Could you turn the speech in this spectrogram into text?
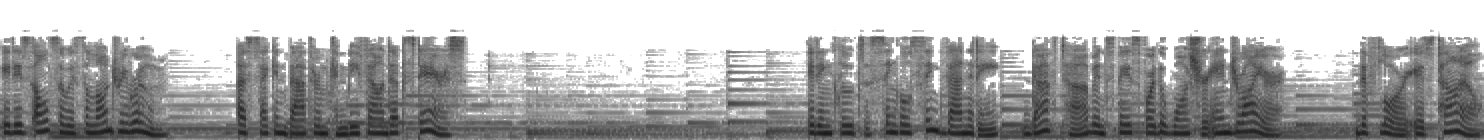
It is also is the laundry room. A second bathroom can be found upstairs. It includes a single sink vanity, bathtub and space for the washer and dryer. The floor is tile.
